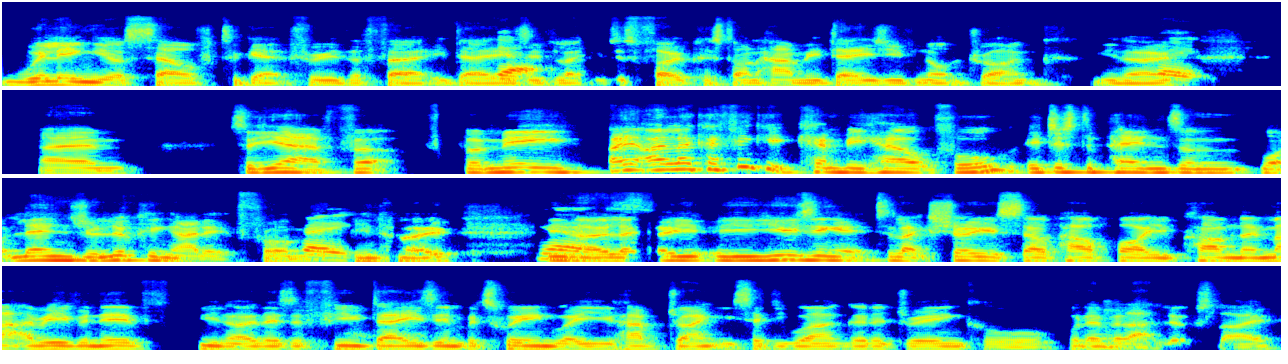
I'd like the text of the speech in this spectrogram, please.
willing yourself to get through the 30 days yeah. if like you just focused on how many days you've not drunk you know right. um so yeah for for me I, I, like i think it can be helpful it just depends on what lens you're looking at it from right. you know yes. you know like are you, are you, using it to like show yourself how far you've come no matter even if you know there's a few days in between where you have drank you said you weren't going to drink or whatever mm-hmm. that looks like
